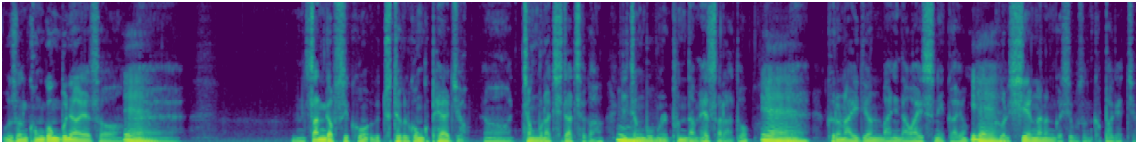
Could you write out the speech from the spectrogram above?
우선 공공 분야에서 예. 에, 싼 값의 주택을 공급해야죠. 어, 정부나 지자체가 음. 일정 부분을 분담해서라도 예. 네, 그런 아이디어는 많이 나와 있으니까요. 예. 그걸 시행하는 것이 우선 급하겠죠.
